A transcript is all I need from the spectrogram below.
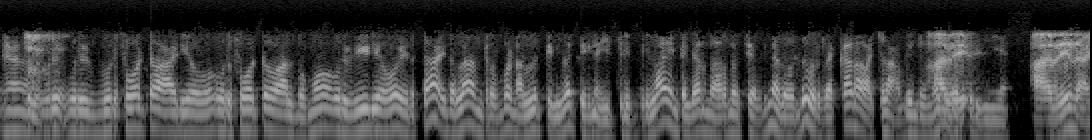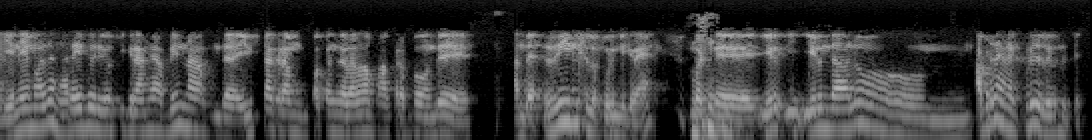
ஒரு-. ஒரு போட்டோ ஆடியோவோ ஒரு போட்டோ ஆல்பமோ ஒரு வீடியோவோ எடுத்தா இதெல்லாம் ரொம்ப நல்ல தெளிவா தெரியணும் இப்படி இப்படிலாம் என் கல்யாணம் நடந்துருச்சு அப்படின்னு அதை வந்து ஒரு ரெக்கார்டா வைக்கலாம் அப்படின்ற மாதிரி. யோசிக்கிறீங்க. அதேதான். என்னைய மாதிரி நிறைய பேர் யோசிக்கிறாங்க அப்படின்னு நான் இந்த இன்ஸ்டாகிராம் பக்கங்கள் எல்லாம் பாக்குறப்போ வந்து அந்த ரீல்ஸ்ல புரிஞ்சுக்கிறேன். பட் இருந்தாலும் அப்படிதான் எனக்கு புரிதல் இருந்துச்சு.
